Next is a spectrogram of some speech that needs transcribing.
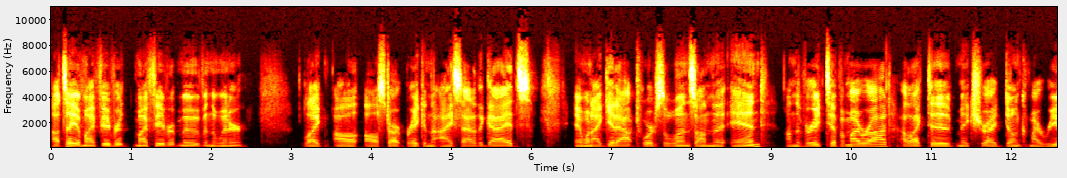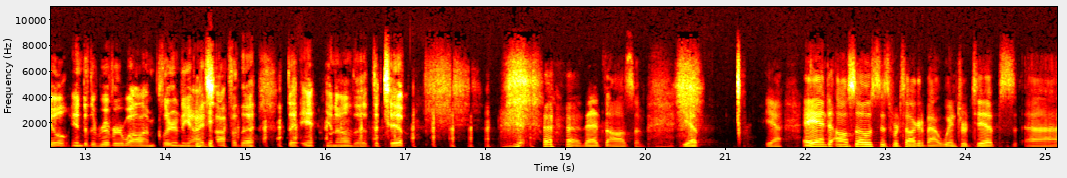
I'll tell you my favorite my favorite move in the winter. Like I'll I'll start breaking the ice out of the guides, and when I get out towards the ones on the end, on the very tip of my rod, I like to make sure I dunk my reel into the river while I'm clearing the ice off of the the you know the the tip. That's awesome. Yep. Yeah. And also, since we're talking about winter tips, uh,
